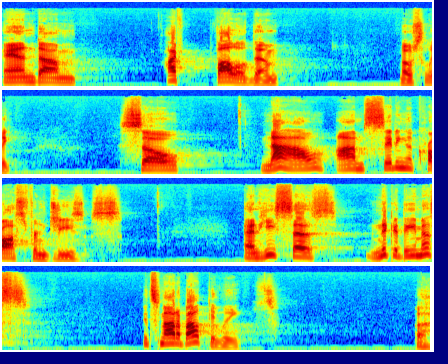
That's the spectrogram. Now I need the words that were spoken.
And um, I followed them mostly. So now I'm sitting across from Jesus. And he says, Nicodemus, it's not about the rules. Uh,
